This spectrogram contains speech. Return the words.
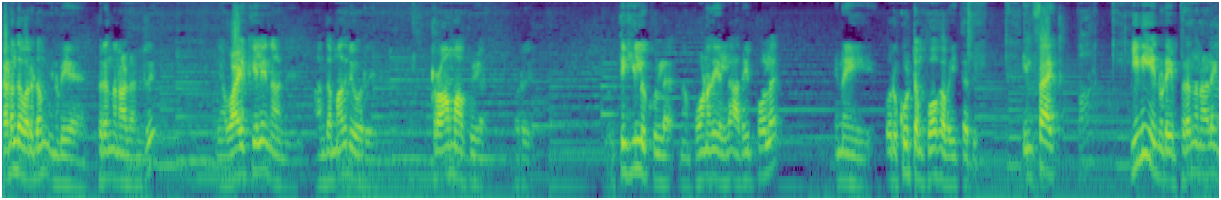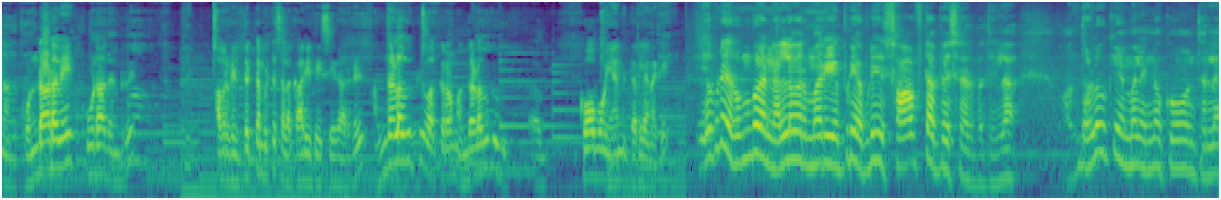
கடந்த வருடம் என்னுடைய பிறந்த நாள் அன்று என் வாழ்க்கையிலே நான் அந்த மாதிரி ஒரு ட்ராமாக்குள்ள ஒரு ஒரு திகிலுக்குள்ள நான் போனதே இல்லை. அதே போல என்னை ஒரு கூட்டம் போக வைத்தது. இன்ஃபேக்ட் இனி என்னுடைய பிறந்த நாளை நான் கொண்டாடவே கூடாது என்று அவர்கள் திட்டமிட்டு சில காரியத்தை செய்தார்கள். அந்த அளவுக்கு வக்கரம் அந்த அளவுக்கு கோபம் ஏன்னு தெரியல எனக்கு. எப்படி ரொம்ப நல்லவர் மாதிரி எப்படி அப்படியே சாஃப்டாக பேசுகிறாரு பார்த்தீங்களா அந்த அளவுக்கு என் மேலே என்ன கோவம்னு தெரில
